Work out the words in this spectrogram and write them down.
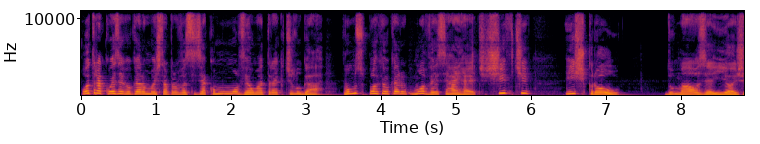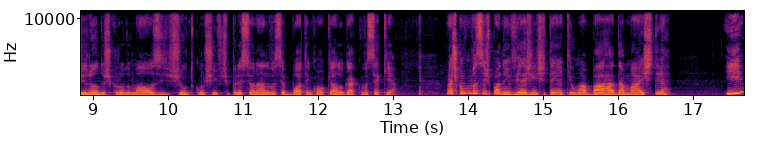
Outra coisa que eu quero mostrar para vocês é como mover uma track de lugar. Vamos supor que eu quero mover esse hi-hat. Shift e scroll do mouse aí, ó, girando o scroll do mouse junto com o shift pressionado, você bota em qualquer lugar que você quer. Mas como vocês podem ver, a gente tem aqui uma barra da Master e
